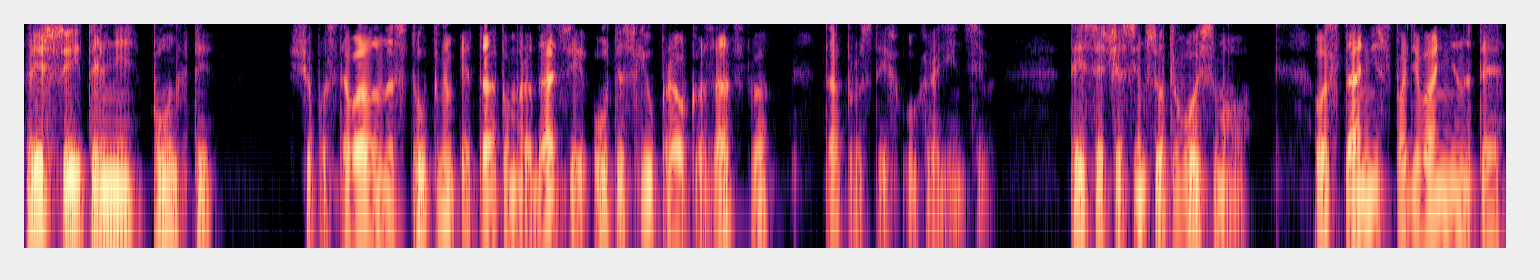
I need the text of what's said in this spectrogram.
рішительні пункти, що поставали наступним етапом градації утисків прав козацтва та простих українців. 1708-го останні сподівання на те,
